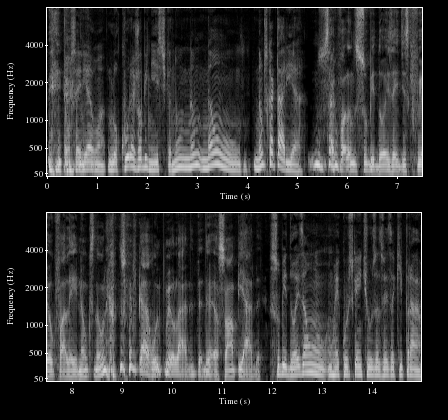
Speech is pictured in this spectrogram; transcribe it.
Então seria uma loucura jobinística. Não, não, não, não descartaria. Não saiam falando sub 2 aí, diz que fui eu que falei, não, que senão o negócio vai ficar ruim pro meu lado, entendeu? É só uma piada. Sub 2 é um, um recurso que a gente usa às vezes aqui para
